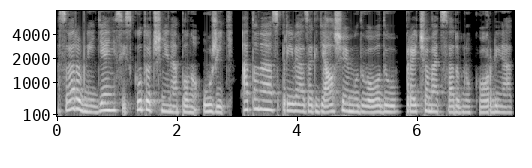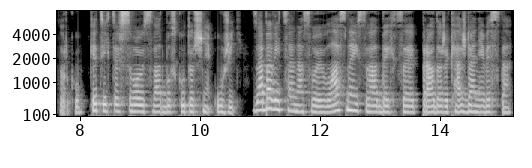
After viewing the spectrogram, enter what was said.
a svadobný deň si skutočne naplno užiť. A to nás privádza k ďalšiemu dôvodu, prečo mať svadobnú koordinátorku, keď si chceš svoju svadbu skutočne užiť. Zabaviť sa na svojej vlastnej svadbe chce, pravda, že každá nevesta.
